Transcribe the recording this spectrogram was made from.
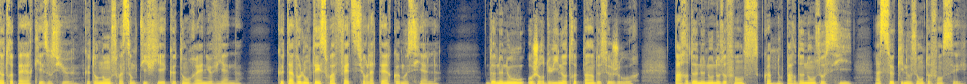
Notre Père qui es aux cieux, que ton nom soit sanctifié, que ton règne vienne, que ta volonté soit faite sur la terre comme au ciel. Donne-nous aujourd'hui notre pain de ce jour. Pardonne-nous nos offenses comme nous pardonnons aussi à ceux qui nous ont offensés.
